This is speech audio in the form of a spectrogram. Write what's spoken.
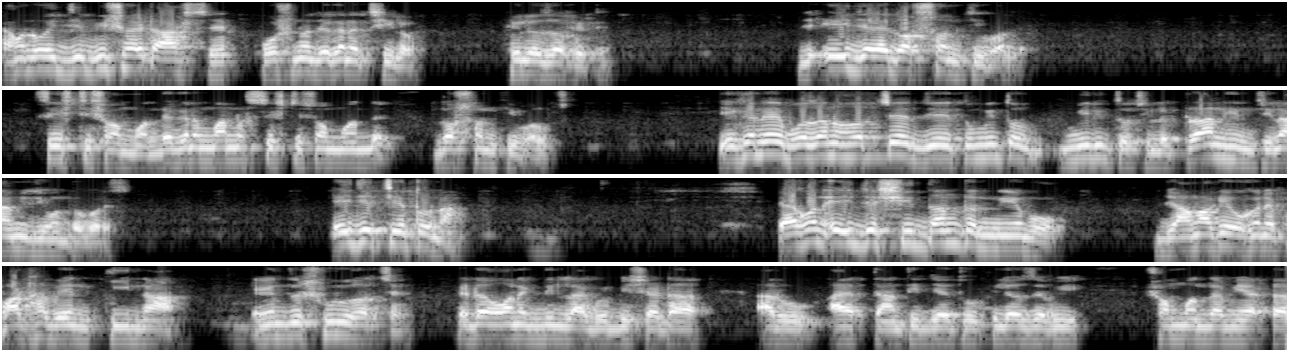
এখন ওই যে বিষয়টা আসছে, প্রশ্ন যেখানে ছিল ফিলোসফিতে যে এই জায়গায় দর্শন কি বলে? সৃষ্টি সম্বন্ধে, এখানে মানুষ সৃষ্টি সম্বন্ধে দর্শন কি বলছে? এখানে বোঝানো হচ্ছে যে তুমি তো মিলিত ছিলে, প্রাণহীন ছিলে, আমি জীবন্ত করেছি। এই যে চেতনা, এখন এই যে সিদ্ধান্ত নেব যে আমাকে ওখানে পাঠাবেন কি না এখানে তো শুরু হচ্ছে। এটা অনেক দিন লাগবে, বিষয়টা আরও আয়ত্তে আনতে, যেহেতু ফিলোসফি সম্বন্ধে আমি একটা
